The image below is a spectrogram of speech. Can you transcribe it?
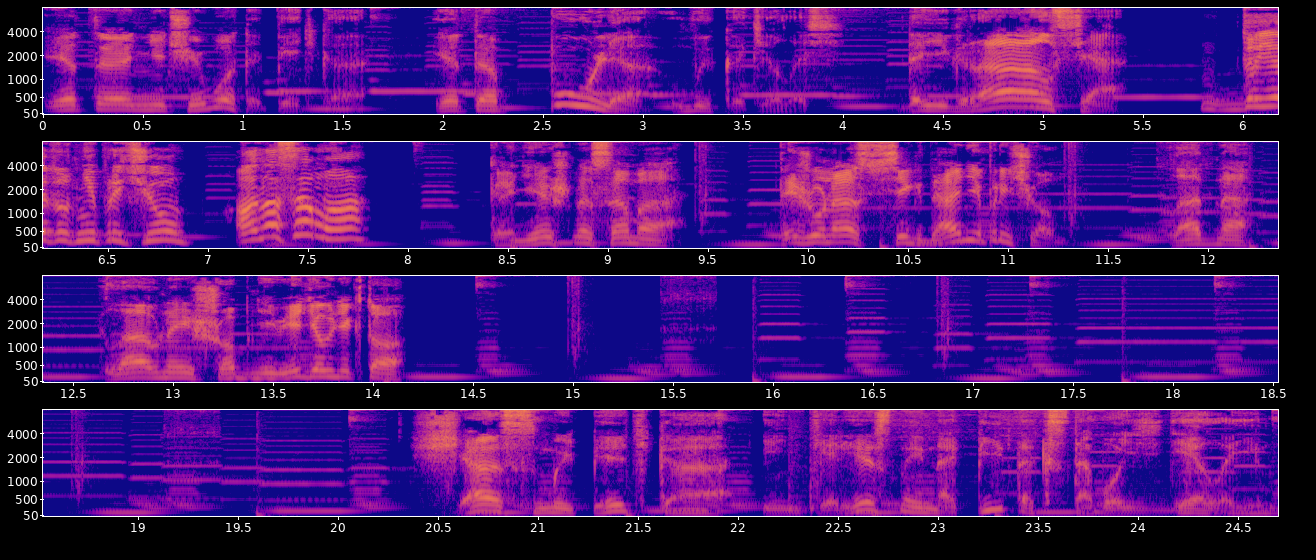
Это ничего-то, Петька, это пуля выкатилась. Доигрался. Да я тут ни при чем. Она сама. Конечно, сама. Ты же у нас всегда ни при чем. Ладно, главное, чтоб не видел никто. Сейчас мы, Петька, интересный напиток с тобой сделаем.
